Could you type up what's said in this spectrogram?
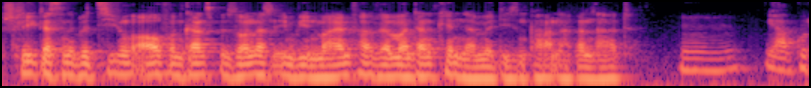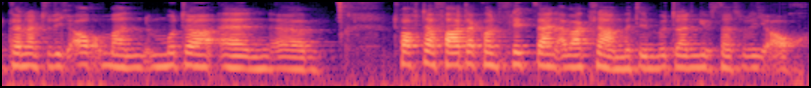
schlägt das in der Beziehung auf und ganz besonders eben wie in meinem Fall, wenn man dann Kinder mit diesen Partnerinnen hat. Mhm. Ja, gut, kann natürlich auch immer ein Mutter, äh, ein äh, Tochter-Vater-Konflikt sein, aber klar, mit den Müttern gibt es natürlich auch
